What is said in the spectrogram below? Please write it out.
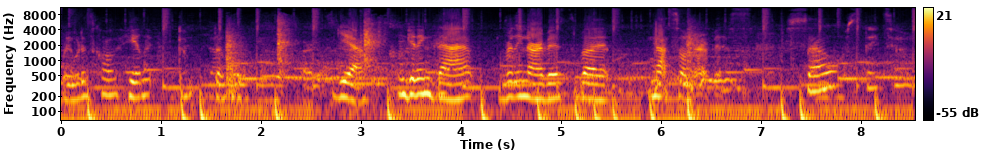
Wait, what is it called? Helix? Double. Yeah, I'm getting that. Really nervous, but not so nervous. So stay tuned.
